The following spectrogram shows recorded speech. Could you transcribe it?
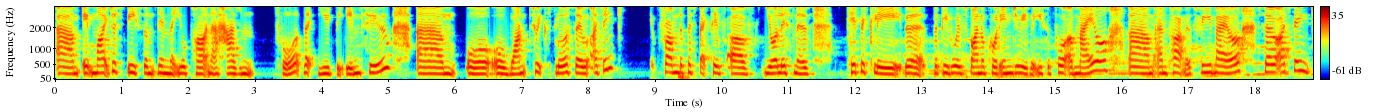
Um, it might just be something that your partner hasn't thought that you'd be into um, or or want to explore. So I think from the perspective of your listeners, typically the the people with spinal cord injuries that you support are male um, and partners female. So i think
